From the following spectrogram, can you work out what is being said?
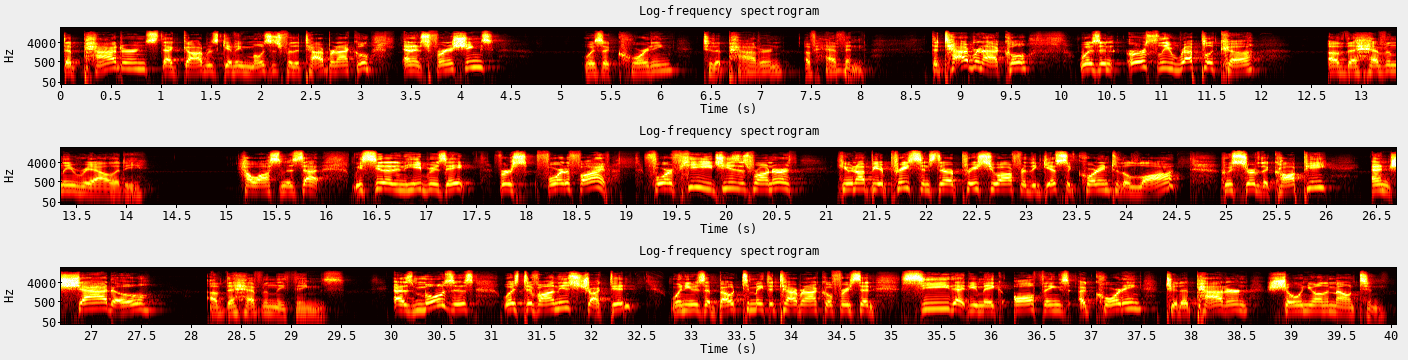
the patterns that God was giving Moses for the tabernacle and its furnishings was according to the pattern of heaven. The tabernacle was an earthly replica of the heavenly reality. How awesome is that? We see that in Hebrews 8, verse 4 to 5. For if he, Jesus, were on earth, he would not be a priest, since there are priests who offer the gifts according to the law, who serve the copy and shadow of the heavenly things as Moses was divinely instructed when he was about to make the tabernacle, for he said, See that you make all things according to the pattern shown you on the mountain.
